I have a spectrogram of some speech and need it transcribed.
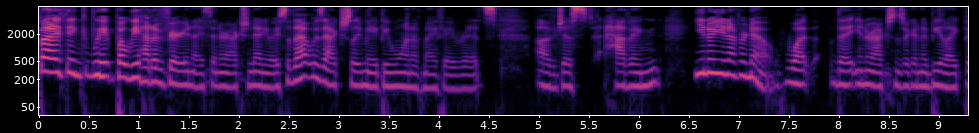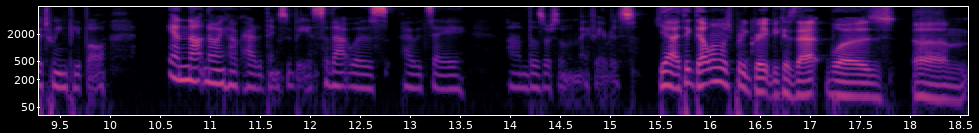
but I think we but we had a very nice interaction anyway. So that was actually maybe one of my favorites of just having you know you never know what the interactions are going to be like between people, and not knowing how crowded things would be. So that was I would say um, those are some of my favorites. Yeah, I think that one was pretty great because that was um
